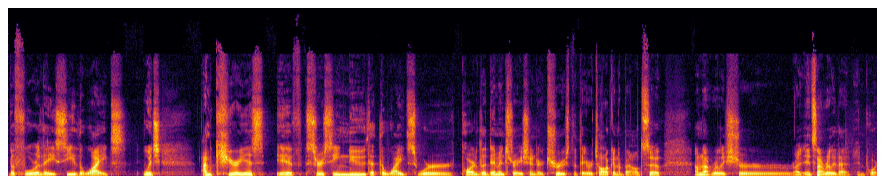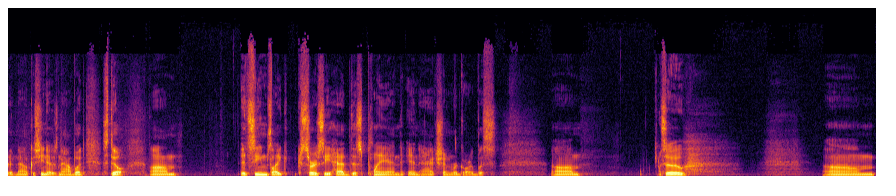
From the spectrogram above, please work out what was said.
before they see the whites, which I'm curious if Cersei knew that the whites were part of the demonstration or truce that they were talking about. So I'm not really sure. It's not really that important now because she knows now, but still, um, it seems like Cersei had this plan in action regardless. Um, so um,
